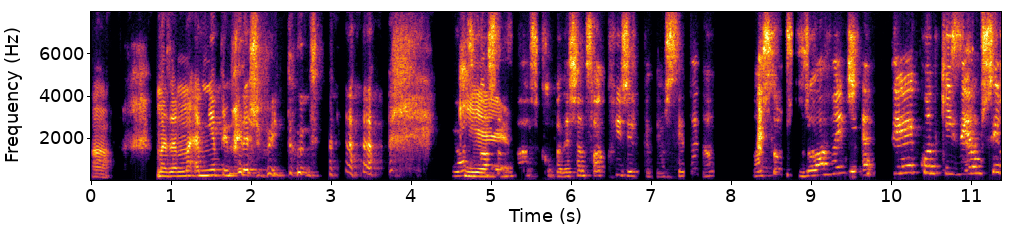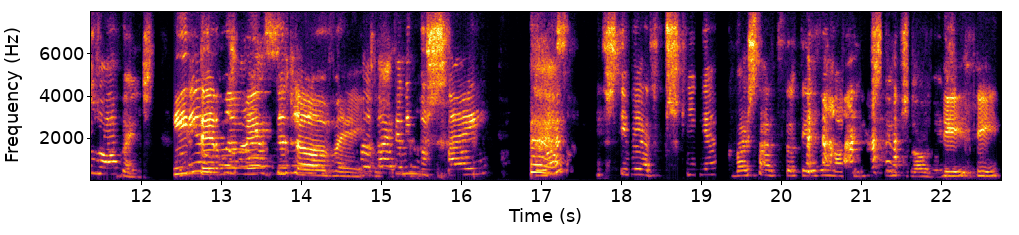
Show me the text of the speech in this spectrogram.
Ah, mas a, a minha primeira juventude, que que é... ah, desculpa, deixa-me só corrigir, porque até aos 60 não. Nós somos jovens até quando quisermos ser jovens. Eternamente jovem. Mas vai mim dos 100, a nossa se estiver fresquinha, que vai estar de certeza, nós seremos sempre jovens. Sim, sim.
